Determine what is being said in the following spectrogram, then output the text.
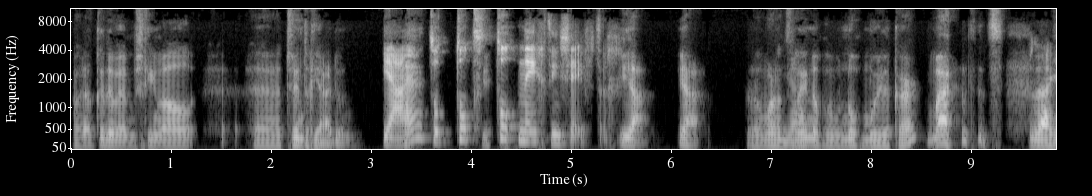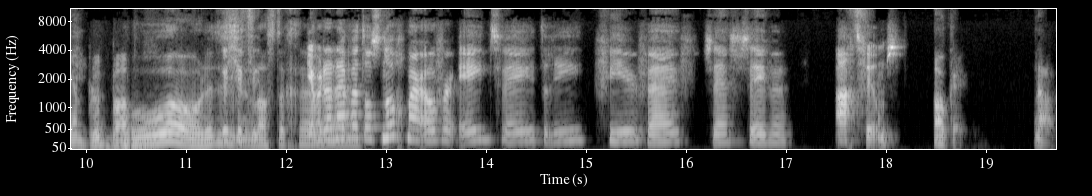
Oh, dan kunnen we misschien wel eh 20 jaar doen. Ja, hè? Tot, tot, tot 1970. Ja, ja. Dan wordt het Ja. alleen nog, nog moeilijker. Maar het, Dat is eigenlijk een bloedbad. wow, dit is een lastig. Ja, maar dan eh, hebben we het alsnog maar over 1, 2, 3, 4, 5, 6, 7, 8 films. Oké. Nou,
